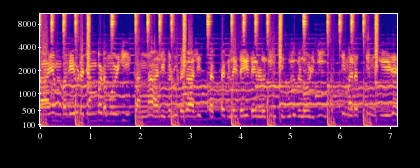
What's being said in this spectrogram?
കായംബകയുടെ ചമ്പടമൊഴുകി കന്നാലികളുടെ കാലി ഒഴുകി ചിഗുലുകൾ ഒഴുകി അത്തിമരത്തിൻ കീഴെ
